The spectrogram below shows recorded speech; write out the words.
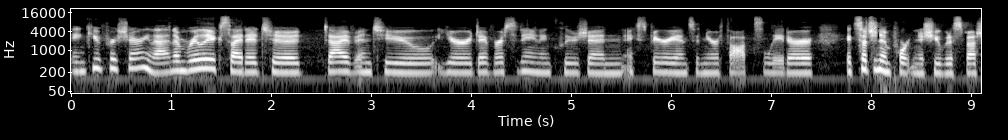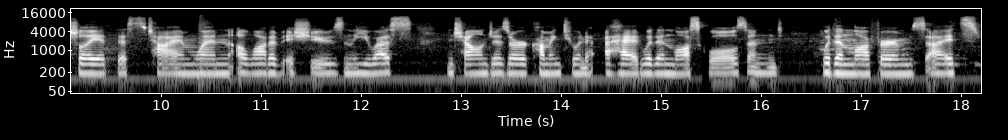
Thank you for sharing that. And I'm really excited to dive into your diversity and inclusion experience and your thoughts later. It's such an important issue, but especially at this time when a lot of issues in the US and challenges are coming to an, a head within law schools and within law firms. Uh, it's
